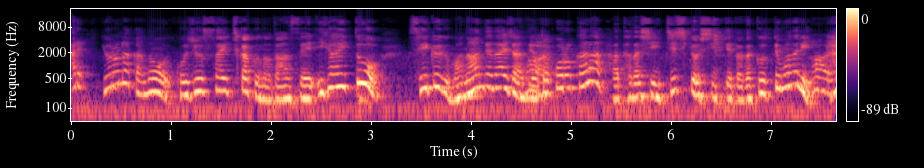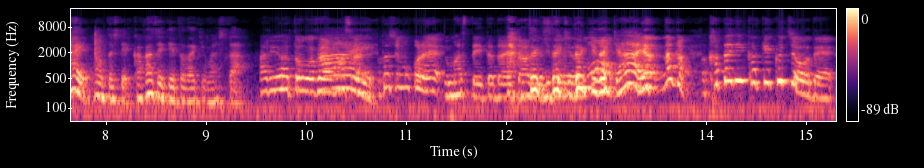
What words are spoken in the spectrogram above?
あれ世の中の50歳近くの男性意外と性教育学んでないじゃんっていうところから、まあ正しい知識を知っていただくっていうものに、ははいい本として書かせていただきました。ありがとうございます。はい。私もこれ読ませていただいたんですけれども、ドキはい。やなんか語りかけ口調で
